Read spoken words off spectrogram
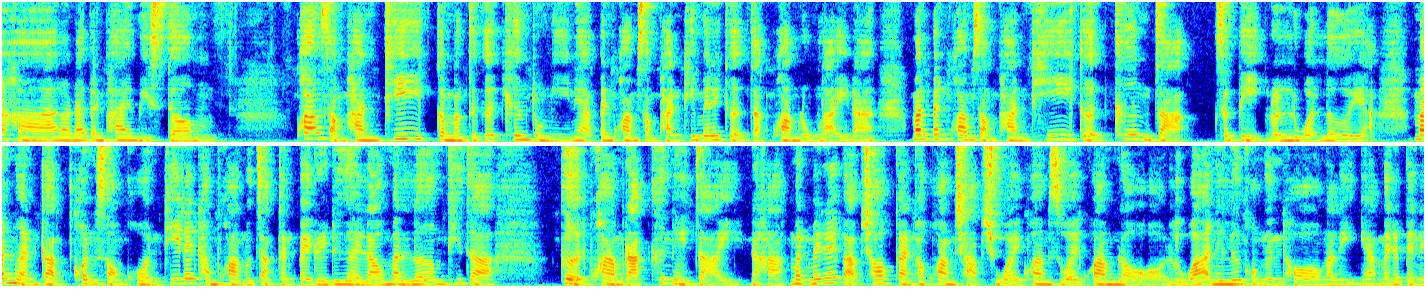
นะคะ เราได้เป็นไพ่ wisdom ความสัมพันธ์ที่กำลังจะเกิดขึ้นตรงนี้เนี่ยเป็นความสัมพันธ์ที่ไม่ได้เกิดจากความหลงไหลนะ มันเป็นความสัมพันธ์ที่เกิดขึ้นจาก สติล้วนๆเลยอะ่ะ มันเหมือนกับคนสองคนที่ได้ทำความรู้จักกันไปเรื่อยๆ แล้วมันเริ่มที่จะเกิดความรักขึ้นในใจนะคะ มันไม่ได้แบบชอบกันเพราะความฉาบฉวย ความสวย ความหล่อ หรือว่าในเรื่องของเงินทองอะไรเงี้ย ไม่ได้เป็นใน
